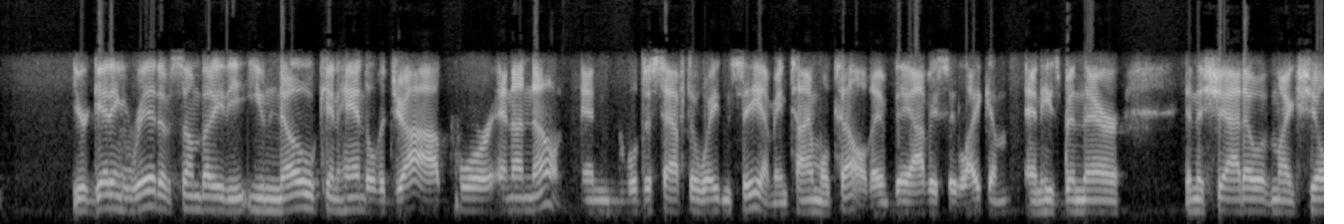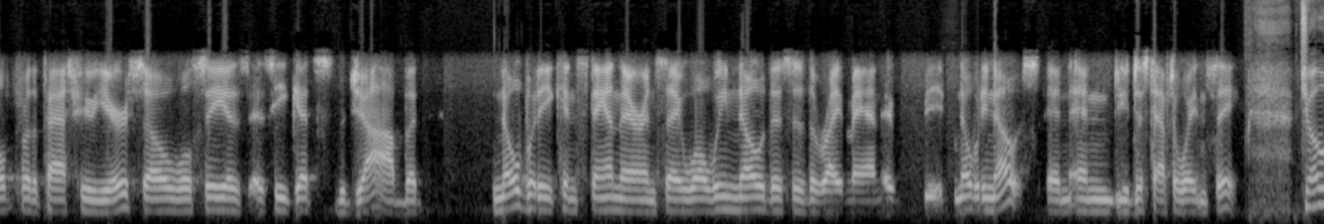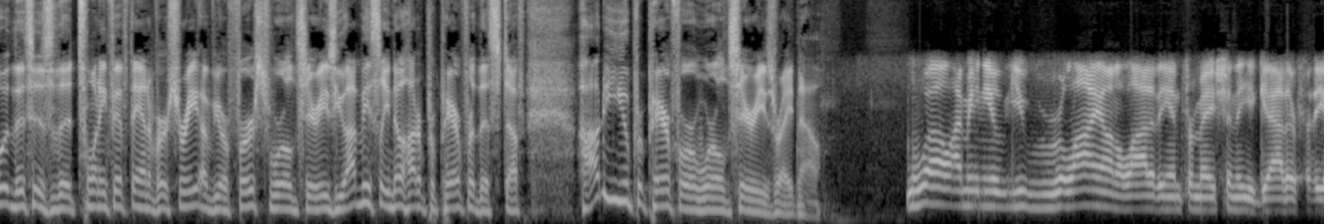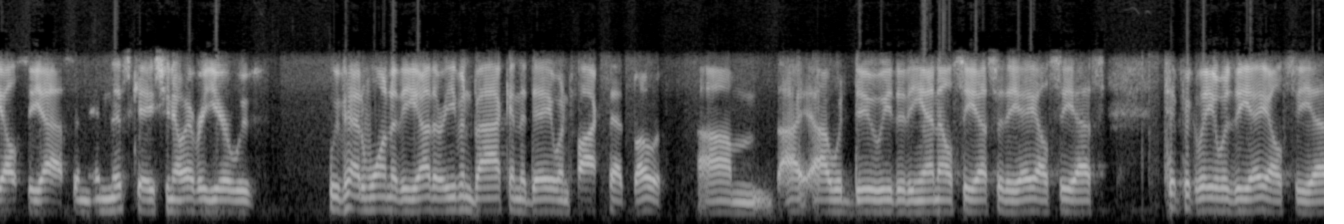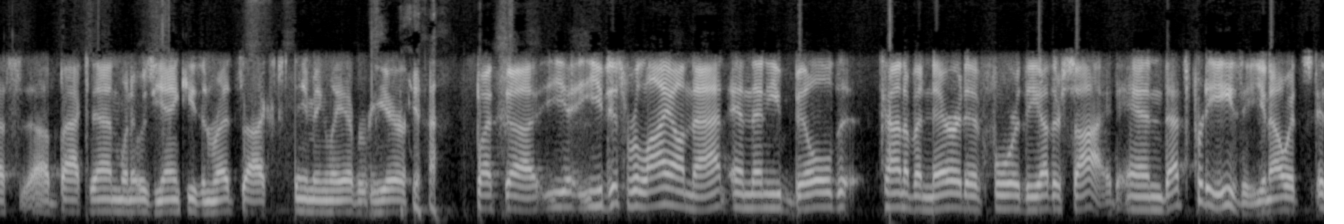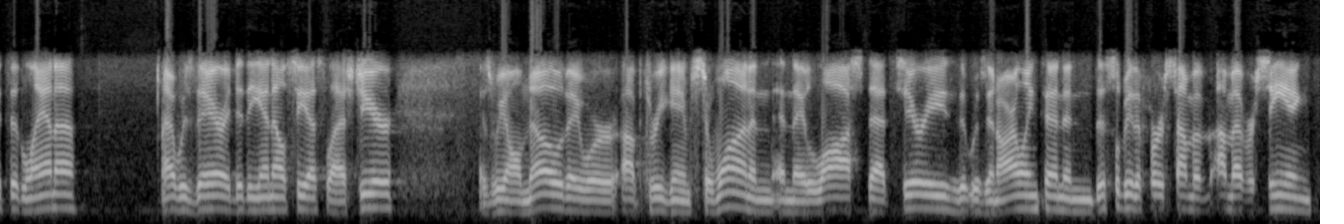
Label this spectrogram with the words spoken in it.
you're getting rid of somebody that you know can handle the job for an unknown, and we'll just have to wait and see. I mean, time will tell. They they obviously like him, and he's been there in the shadow of Mike Shildt for the past few years. So we'll see as as he gets the job, but nobody can stand there and say, "Well, we know this is the right man." It, it, nobody knows, and and you just have to wait and see. Joe, this is the 25th anniversary of your first World Series. You obviously know how to prepare for this stuff. How do you prepare for a World Series right now? Well, I mean, you you rely on a lot of the information that you gather for the LCS, and in this case, you know, every year we've we've had one or the other. Even back in the day when Fox had both, um, I, I would do either the NLCS or the ALCS typically it was the ALCS uh, back then when it was Yankees and Red Sox seemingly every year. Yeah. But uh, you, you just rely on that, and then you build kind of a narrative for the other side, and that's pretty easy. You know, it's it's Atlanta. I was there. I did the NLCS last year. As we all know, they were up three games to one, and, and they lost that series that was in Arlington. And this will be the first time I'm ever seeing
